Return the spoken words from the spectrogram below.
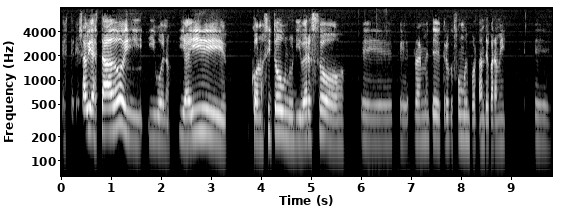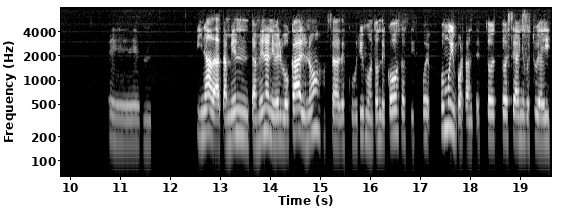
este, que ya había estado y, bueno, y ahí conocí todo un universo eh, que realmente creo que fue muy importante para mí. Este, eh, y nada, también, también a nivel vocal, ¿no? O sea, descubrí un montón de cosas y fue, fue muy importante todo, todo ese año que estuve ahí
